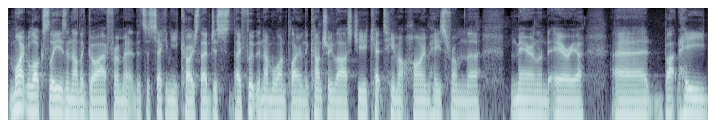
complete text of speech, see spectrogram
Mike Locksley is another guy from a, that's a second year coach. They've just they flipped the number one player in the country last year, kept him at home. He's from the Maryland area. Uh, but he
